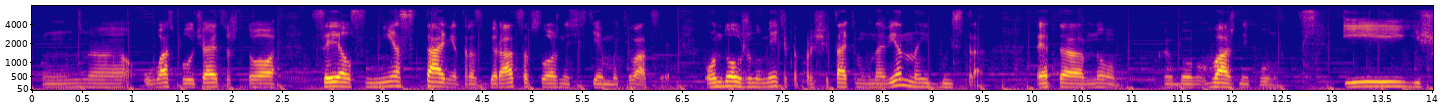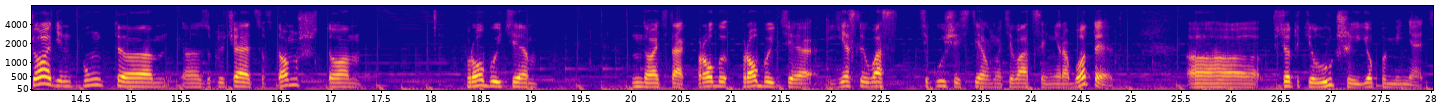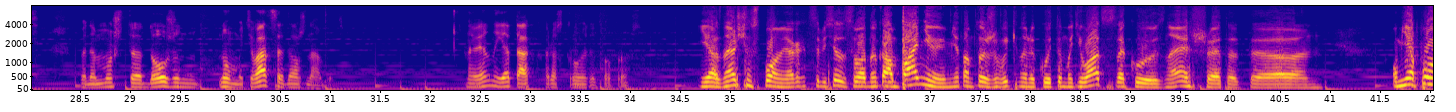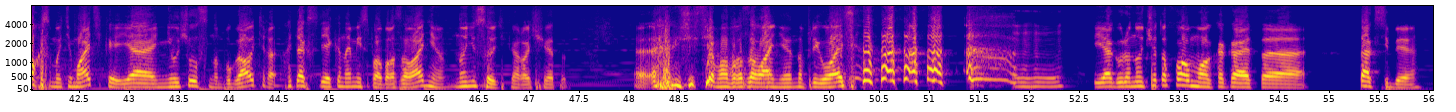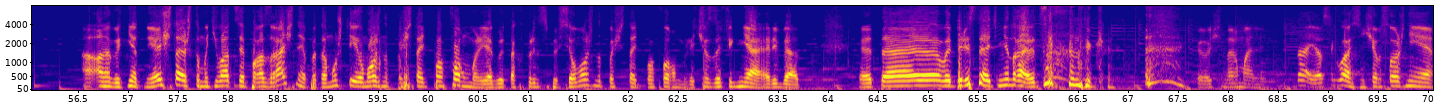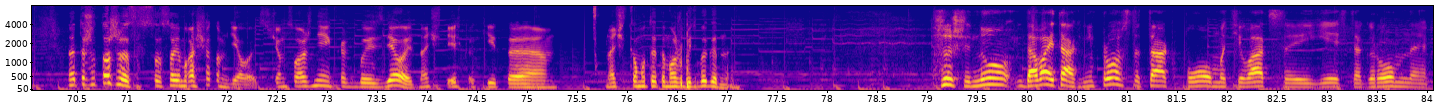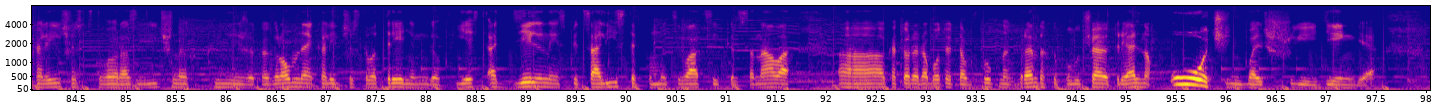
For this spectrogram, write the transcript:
а, у вас получается, что sales не станет разбираться в сложной системе мотивации. Он должен уметь это просчитать мгновенно и быстро. Это, ну, как бы важный пункт. И еще один пункт э, заключается в том, что пробуйте, ну давайте так, пробуй, пробуйте, если у вас текущая система мотивации не работает, э, все-таки лучше ее поменять потому что должен, ну, мотивация должна быть. Наверное, я так раскрою этот вопрос. Я, знаешь, что вспомнил? Я как-то собеседовался в одну компанию, и мне там тоже выкинули какую-то мотивацию такую, знаешь, этот... Э... У меня плохо с математикой, я не учился на бухгалтера, хотя, кстати, экономист по образованию, но не суть, короче, этот... Э, система образования напряглась. Я говорю, ну что-то формула какая-то так себе. А она говорит, нет, ну я считаю, что мотивация прозрачная, потому что ее можно посчитать по формуле. Я говорю, так, в принципе, все можно посчитать по формуле. Что за фигня, ребят? Это вы перестаете мне нравится. Короче, нормально. Да, я согласен. Чем сложнее... Но это же тоже со своим расчетом делается. Чем сложнее как бы сделать, значит, есть какие-то... Значит, кому-то это может быть выгодно. Слушай, ну давай так, не просто так по мотивации есть огромное количество различных книжек, огромное количество тренингов, есть отдельные специалисты по мотивации персонала, э, которые работают там в крупных брендах и получают реально очень большие деньги.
